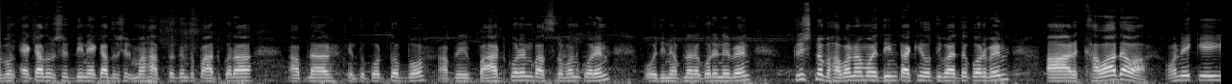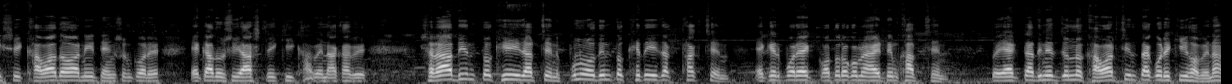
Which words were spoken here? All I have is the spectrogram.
এবং একাদশীর দিন একাদশীর মাহাত্ম কিন্তু পাঠ করা আপনার কিন্তু কর্তব্য। আপনি পাঠ করেন বা শ্রবণ করেন, ওই দিন আপনারা করে নেবেন। কৃষ্ণ ভাবনাময় দিনটাকে অতিবাহিত করবেন আর খাওয়া দাওয়া, অনেকেই সেই খাওয়া দাওয়া নিয়ে টেনশন করে, একাদশী আসলে কি খাবে, না খাবে। সারাদিন তো খেয়েই যাচ্ছেন, পনেরো দিন তো খেতেই থাকছেন, একের পর এক কত রকমের আইটেম খাচ্ছেন। তো একটা দিনের জন্য খাওয়ার চিন্তা করে কি হবে না?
